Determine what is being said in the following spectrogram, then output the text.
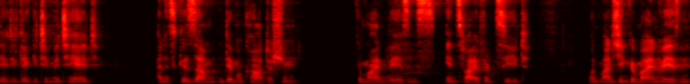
der die Legitimität eines gesamten demokratischen Gemeinwesens in Zweifel zieht. Und manche Gemeinwesen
